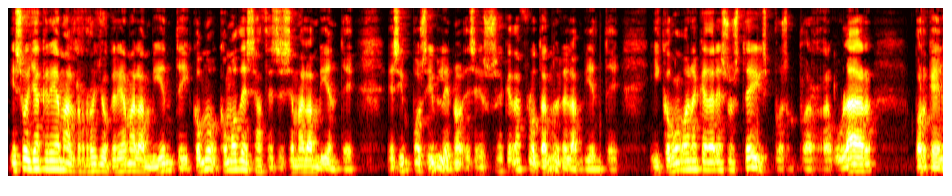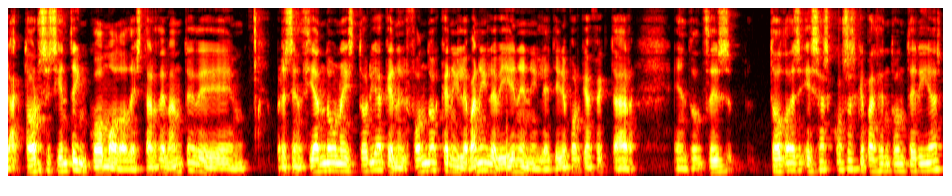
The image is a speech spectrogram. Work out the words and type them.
eso ya crea mal rollo, crea mal ambiente, ¿y cómo, cómo deshaces ese mal ambiente? Es imposible, ¿no? eso se queda flotando en el ambiente. ¿Y cómo van a quedar esos takes? Pues, pues regular, porque el actor se siente incómodo de estar delante de presenciando una historia que en el fondo es que ni le va ni le viene, ni le tiene por qué afectar. Entonces, todas esas cosas que parecen tonterías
